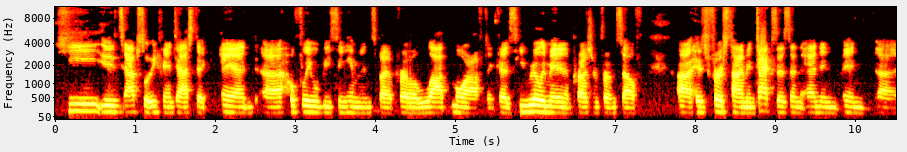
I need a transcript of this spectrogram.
he is absolutely fantastic. And uh, hopefully, we'll be seeing him in Inspire Pro a lot more often because he really made an impression for himself. Uh, his first time in Texas and, and in, in uh,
